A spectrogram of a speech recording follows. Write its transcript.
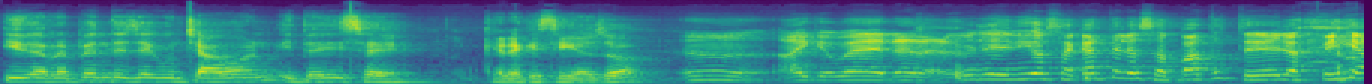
y de repente llega un chabón y te dice, ¿querés que siga yo? mm, hay que ver. Le digo, sacate los zapatos, te doy los pies.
